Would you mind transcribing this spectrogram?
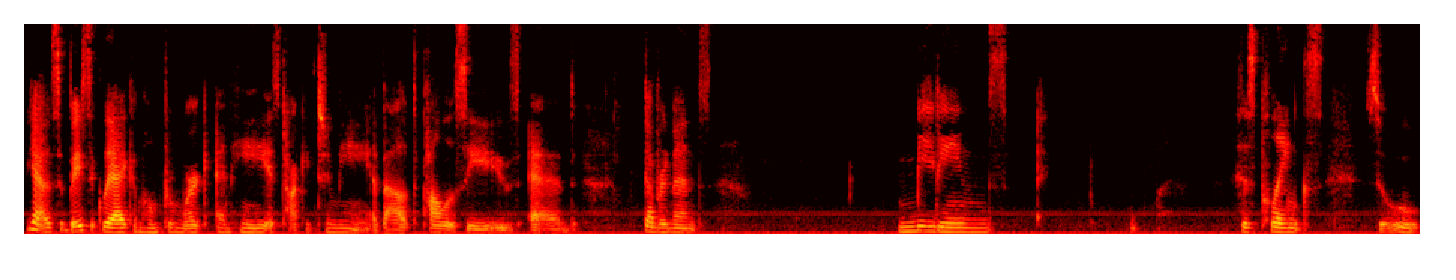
yeah, so basically, I come home from work and he is talking to me about policies and governance, meetings, his planks. So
